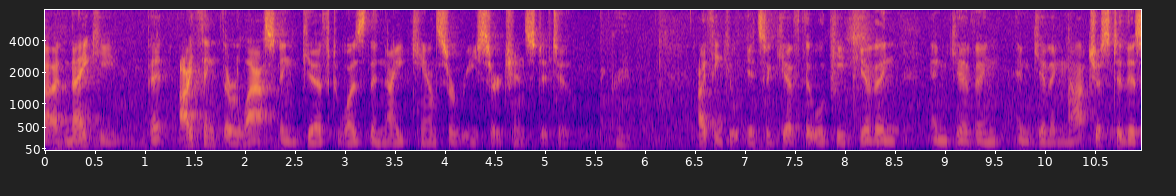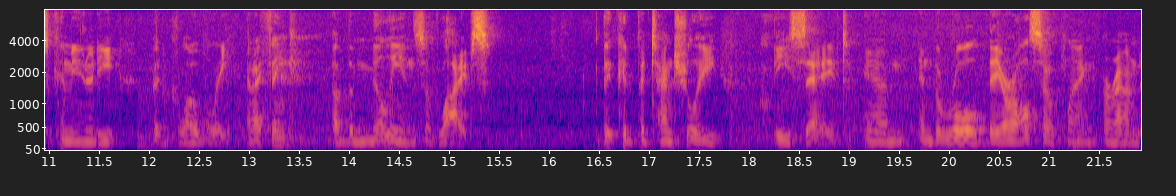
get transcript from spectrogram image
uh, Nike, but I think their lasting gift was the Knight Cancer Research Institute. I think it's a gift that will keep giving and giving and giving, not just to this community, but globally. And I think of the millions of lives that could potentially be saved and, and the role they are also playing around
